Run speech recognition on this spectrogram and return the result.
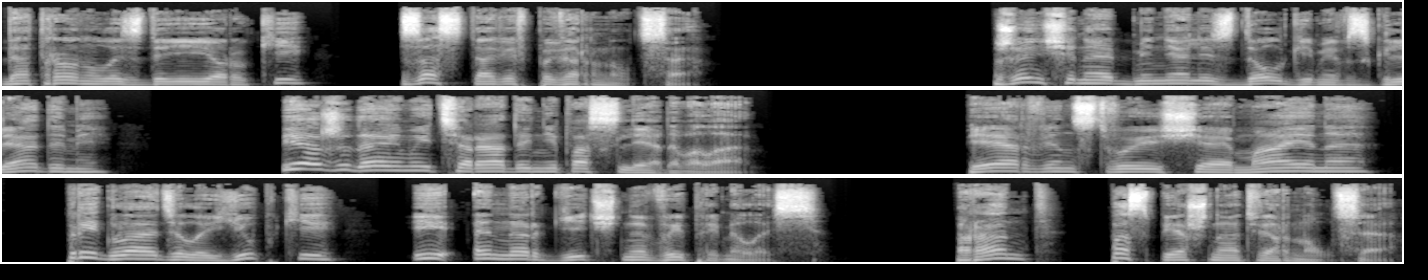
дотронулась до ее руки, заставив повернуться. Женщины обменялись долгими взглядами, и ожидаемой тирады не последовало. Первенствующая Майна пригладила юбки и энергично выпрямилась. Ранд поспешно отвернулся.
